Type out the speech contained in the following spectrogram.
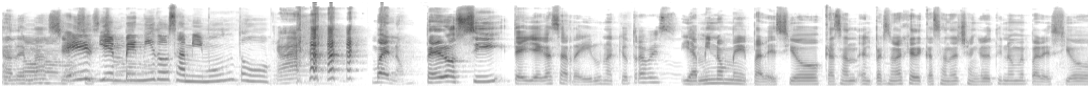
no, no. Además, No, no, sí no. Eh, existe. bienvenidos a mi mundo. Bueno, pero sí te llegas a reír una que otra vez. Y a mí no me pareció, el personaje de Cassandra Changriotti no me pareció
